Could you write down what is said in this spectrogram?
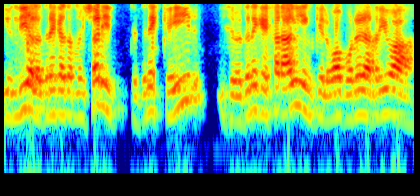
y un día lo tenés que aterrizar y te tenés que ir y se lo tenés que dejar a alguien que lo va a poner arriba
